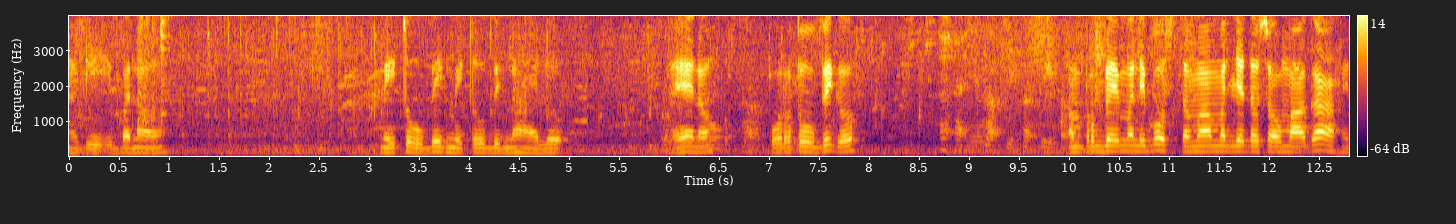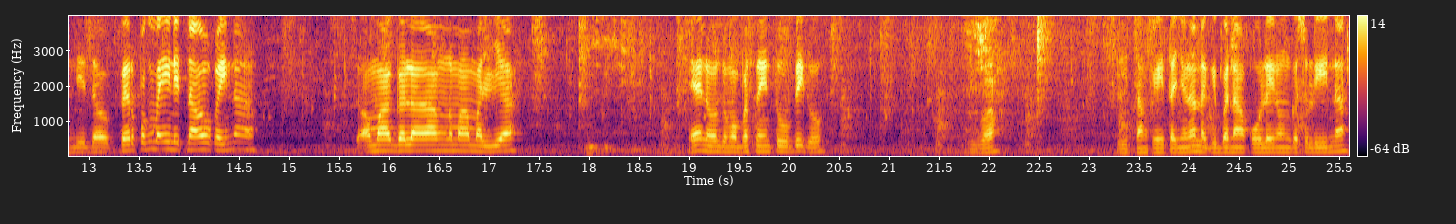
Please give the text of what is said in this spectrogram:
Nag-iiba na oh. May tubig, may tubig na halo. Ayan oh, puro tubig oh. Ang problema ni boss, namamalya daw sa umaga, hindi daw. Pero pag mainit na okay na. Sa umaga lang namamalya. Ayan oh, lumabas na yung tubig oh. Diba? Kitang kita nyo na, nag-iba na ang kulay ng gasolina.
